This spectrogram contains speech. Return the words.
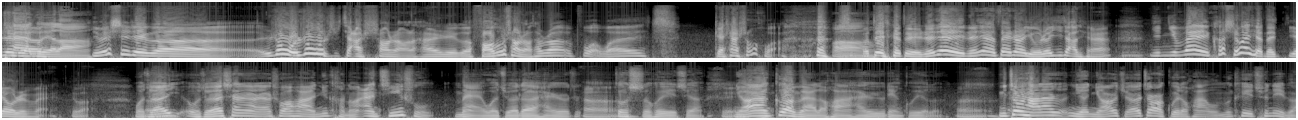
这太个贵了。你们是这个肉肉价上涨了，还是这个房租上涨？他说不，我改善生活。啊 哦，对对对，人家人家在这儿有着议价权，你你卖可十块钱的也有人买，对吧？我觉得，我觉得现在来说的话，你可能按斤数卖，我觉得还是嗯，更实惠一些。对你要按个卖的话，还是有点贵了。嗯你正常来说，你你要是觉得这儿贵的话，我们可以去那边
